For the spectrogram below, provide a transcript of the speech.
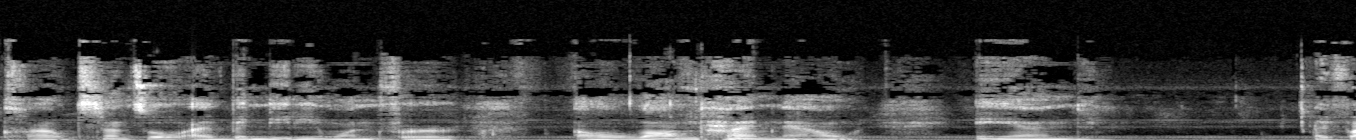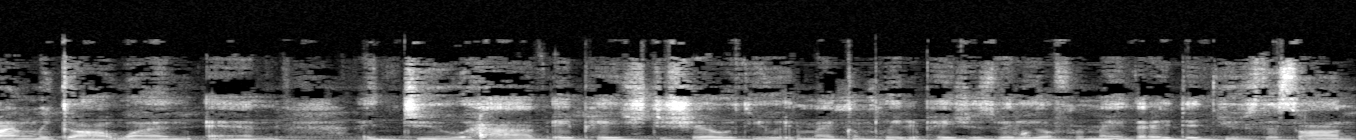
cloud stencil. I've been needing one for a long time now, and I finally got one, and I do have a page to share with you in my completed pages video for May that I did use this on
